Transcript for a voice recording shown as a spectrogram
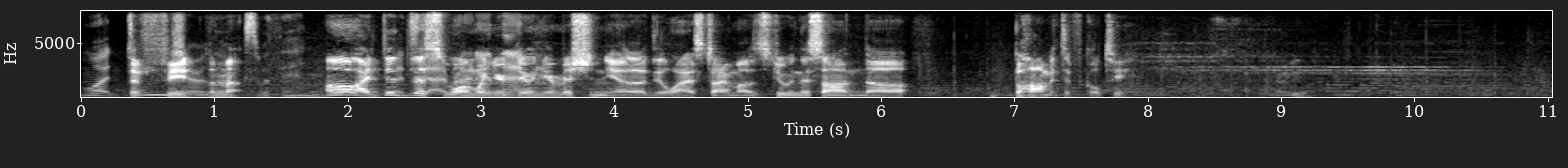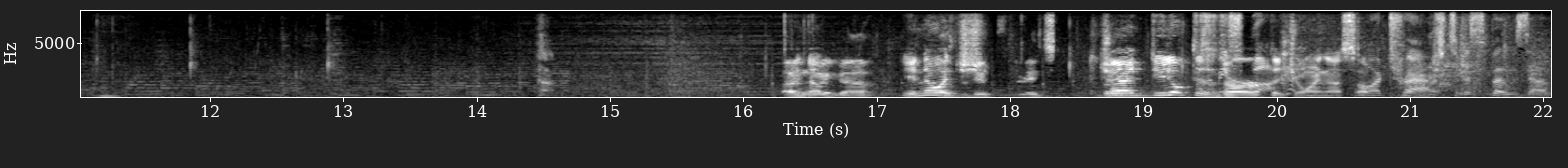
What Defeat the ma- lurks within? Oh, I did Let's this one right when you're then. doing your mission yeah, the last time. I was doing this on uh, Bahamut difficulty. I'm know- doing up. You know uh, what, did trades to the- Jed? You don't deserve to join us. Oh, More damn trash it. to dispose of.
